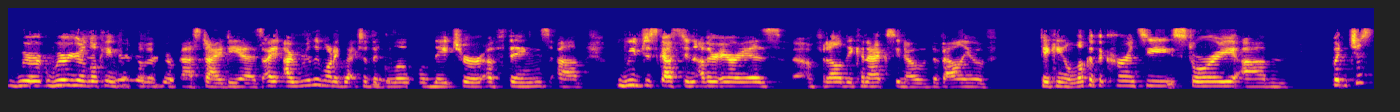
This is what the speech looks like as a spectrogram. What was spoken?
where where you're looking for some of your best ideas. I, I really want to get to the global nature of things. Um, we've discussed in other areas, um, Fidelity Connects, you know, the value of taking a look at the currency story. Um, but just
